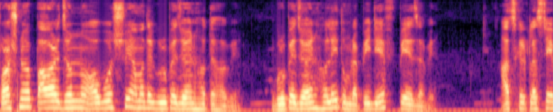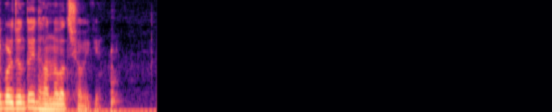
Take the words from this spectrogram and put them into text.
প্রশ্ন পাওয়ার জন্য অবশ্যই আমাদের গ্রুপে জয়েন হতে হবে। গ্রুপে জয়েন হলেই তোমরা পিডিএফ পেয়ে যাবে। আজকের ক্লাসটা এ পর্যন্তই ধন্যবাদ সবাইকে।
